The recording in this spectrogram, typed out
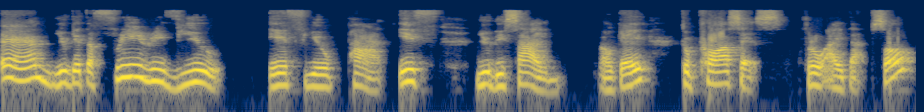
and you get a free review if you pass, if you decide, okay, to process through ITAPS. So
